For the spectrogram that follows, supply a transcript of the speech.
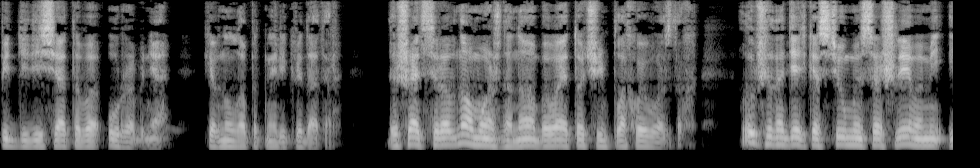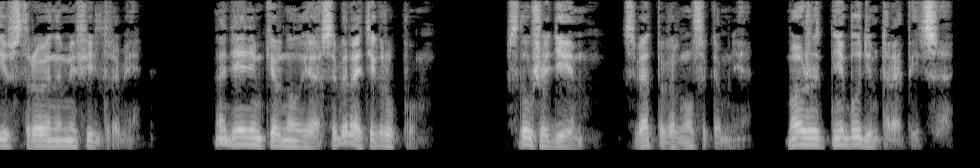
пятидесятого уровня, — кивнул опытный ликвидатор. Дышать все равно можно, но бывает очень плохой воздух. Лучше надеть костюмы со шлемами и встроенными фильтрами. — Наденем, — кивнул я. — Собирайте группу. — Слушай, Дим, — Свят повернулся ко мне, — может, не будем торопиться?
